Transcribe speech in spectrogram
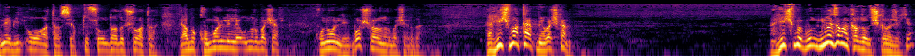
Ne bil o hatası yaptı. Solda da şu hata. Ya bu Komolli ile Onur Başar. Konolli. Boş ver Onur Başar'ı da. Ya hiç mi hata yapmıyor başkanım? Ya hiç mi? Bu, bu ne zaman kadro dışı kalacak ya?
